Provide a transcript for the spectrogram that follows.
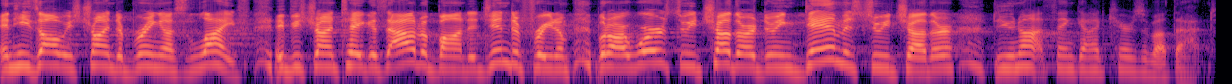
and He's always trying to bring us life, if He's trying to take us out of bondage into freedom, but our words to each other are doing damage to each other, do you not think God cares about that?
